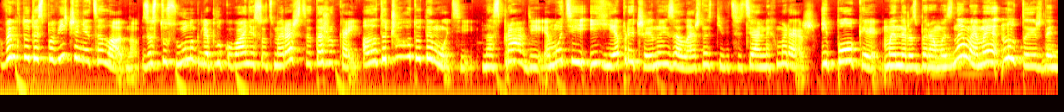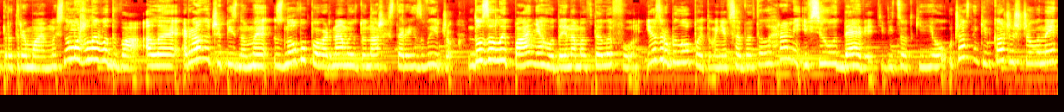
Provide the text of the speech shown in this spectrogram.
Вимкнути сповіщення це ладно. Застосунок для блокування соцмереж це теж окей. Але до чого тут емоції? Насправді емоції і є причиною залежності від соціальних мереж. І поки ми не розберемось з ними, ми ну тиждень протримаємось, ну можливо, два. Але рано чи пізно ми знову повернемось до наших старих звичок, до залипання годинами в телефон. Я зробила опитування в себе в телеграмі, і всього 9% його учасників учасників кажуть, що вони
